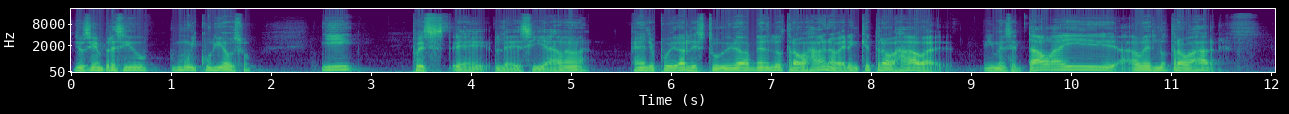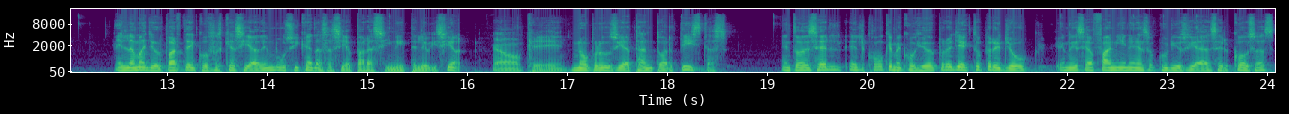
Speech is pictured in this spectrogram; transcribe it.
Yo siempre he sido muy curioso y pues eh, le decía, eh, yo puedo ir al estudio a verlo trabajar, a ver en qué trabajaba y me sentaba ahí a verlo trabajar. En la mayor parte de cosas que hacía de música las hacía para cine y televisión. Ah, ok. No producía tanto artistas. Entonces él, él como que me cogió de proyecto, pero yo en ese afán y en esa curiosidad de hacer cosas,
